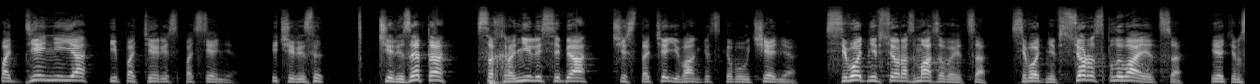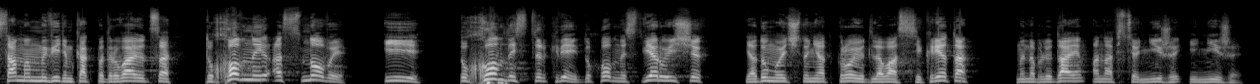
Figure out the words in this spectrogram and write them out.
падения и потери спасения. И через, через это сохранили себя в чистоте евангельского учения. Сегодня все размазывается – Сегодня все расплывается, и этим самым мы видим, как подрываются духовные основы и духовность церквей, духовность верующих. Я думаю, что не открою для вас секрета, мы наблюдаем, она все ниже и ниже.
